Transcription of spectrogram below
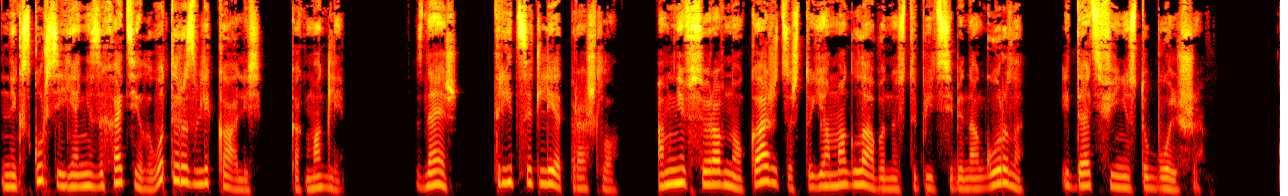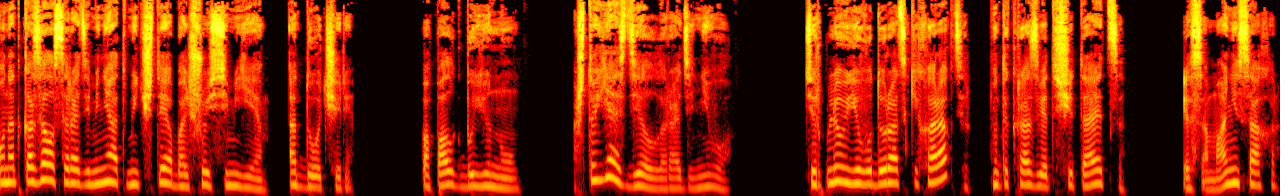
На экскурсии я не захотела, вот и развлекались, как могли. Знаешь, тридцать лет прошло, а мне все равно кажется, что я могла бы наступить себе на горло и дать Финисту больше. Он отказался ради меня от мечты о большой семье, о дочери. Попал к Баюну. А что я сделала ради него? Терплю его дурацкий характер? Ну так разве это считается? Я сама не сахар.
